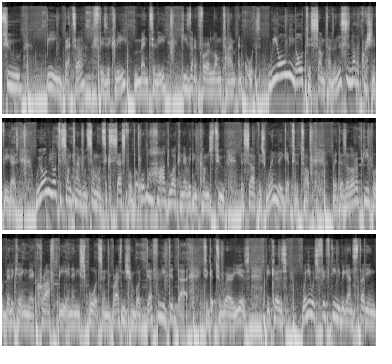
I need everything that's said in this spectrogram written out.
to being better physically, mentally. He's done it for a long time, and we only notice sometimes, and this is another question for you guys. We only notice sometimes when someone's successful, but all the hard work and everything comes to the surface when they get to the top. But there's a lot of people dedicating their craft, be it in any sports and Bryson DeChambeau definitely did that to get to where he is. Because when he was 15, he began studying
